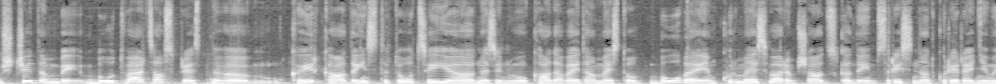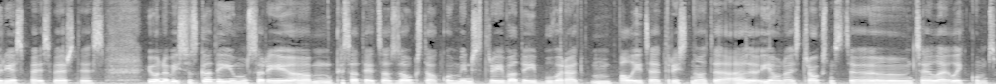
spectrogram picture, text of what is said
šķietam, būtu vērts apspriest, eh, ka ir kāda institūcija, nezinu, kādā veidā mēs to būvējam, kur mēs varam šādus gadījumus risināt, kur ierēģiem ir iespējas vērsties. Jo ne visus gadījumus arī, um, kas attiecās uz augstāko ministriju vadību, varētu mm, palīdzēt risināt eh, jaunais trauksmes cēlē likums.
